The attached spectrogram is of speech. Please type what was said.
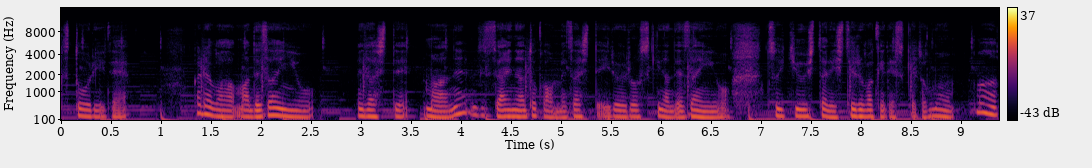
ストーリーで彼はまデザインを目指してまあねデザイナーとかを目指していろいろ好きなデザインを追求したりしてるわけですけどもまあ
